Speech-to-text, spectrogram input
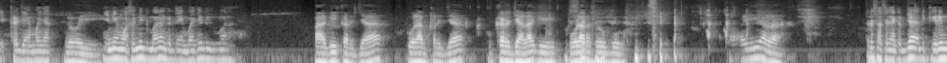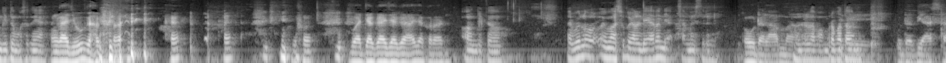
kerja, kerja yang banyak. Yoi. ini maksudnya gimana? Kerja yang banyak itu gimana? Pagi kerja pulang kerja kerja lagi pulang subuh. Oh iyalah. Terus hasilnya kerja dikirim gitu maksudnya? Enggak juga kan buat jaga-jaga aja keren oh gitu. Tapi lo emang suka LDRan ya sama istri? Oh udah lama. Udah lama. Berapa tahun? Jadi, udah biasa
